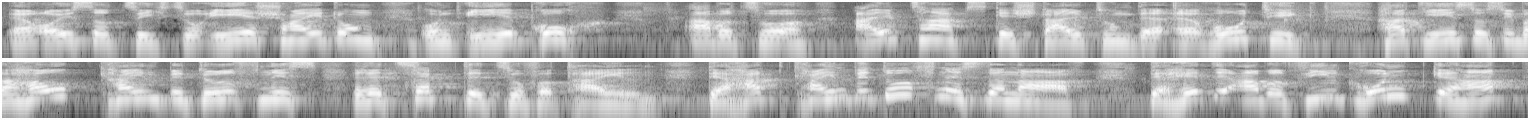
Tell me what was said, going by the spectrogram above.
Er äußert sich zur Ehescheidung und Ehebruch. Aber zur Alltagsgestaltung der Erotik hat Jesus überhaupt kein Bedürfnis, Rezepte zu verteilen. Der hat kein Bedürfnis danach. Der hätte aber viel Grund gehabt,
